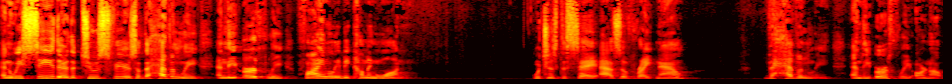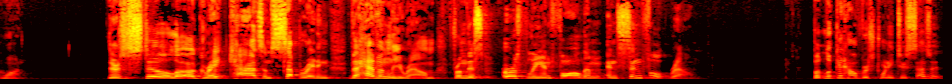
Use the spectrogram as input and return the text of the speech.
And we see there the two spheres of the heavenly and the earthly finally becoming one. Which is to say, as of right now, the heavenly and the earthly are not one. There's still a great chasm separating the heavenly realm from this earthly and fallen and sinful realm. But look at how verse 22 says it.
